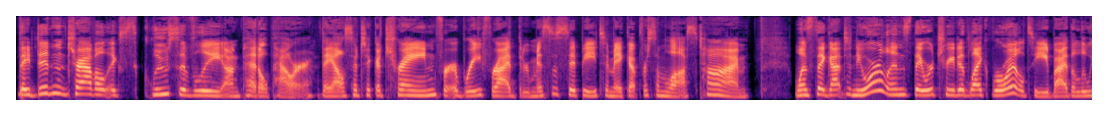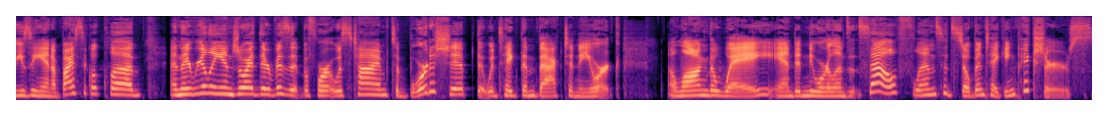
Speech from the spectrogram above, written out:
They didn't travel exclusively on pedal power. They also took a train for a brief ride through Mississippi to make up for some lost time. Once they got to New Orleans, they were treated like royalty by the Louisiana Bicycle Club, and they really enjoyed their visit before it was time to board a ship that would take them back to New York. Along the way, and in New Orleans itself, Lenz had still been taking pictures.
